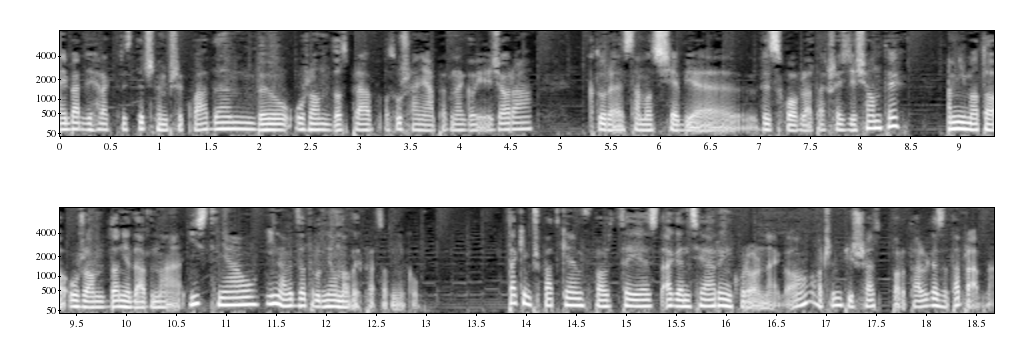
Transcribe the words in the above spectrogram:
Najbardziej charakterystycznym przykładem był Urząd do Spraw Osuszania pewnego jeziora, które samo z siebie wyschło w latach 60., a mimo to urząd do niedawna istniał i nawet zatrudniał nowych pracowników. Takim przypadkiem w Polsce jest Agencja Rynku Rolnego, o czym pisze portal Gazeta Prawna.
